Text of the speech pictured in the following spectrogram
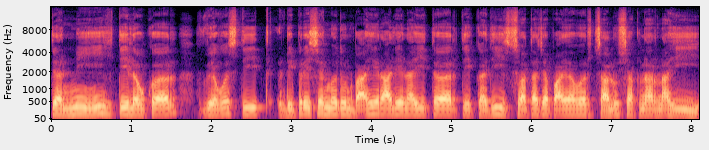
त्यांनी ते लवकर व्यवस्थित डिप डिप्रेशनमधून बाहेर आले नाही तर ते कधी स्वतःच्या पायावर चालू शकणार नाही.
